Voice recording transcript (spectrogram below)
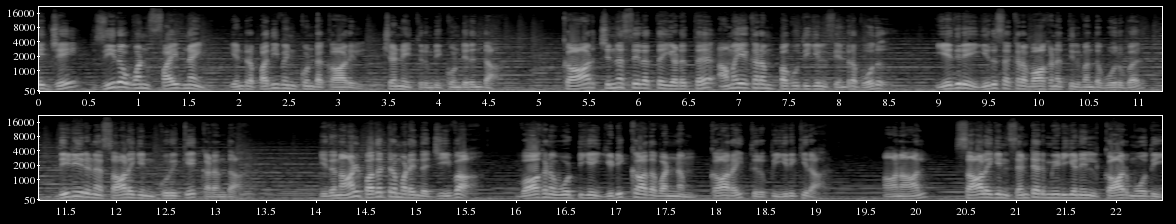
AJ zero one five nine என்ற பதிவெண் கொண்ட காரில் சென்னை திரும்பிக் கொண்டிருந்தார். கார் சின்னசேலத்தை அடுத்த அமயகரம் பகுதியில் சென்றபோது எதிரே இருசக்கர வாகனத்தில் வந்த ஒருவர் திடீரென சாலையின் குறுக்கே கடந்தார். இதனால் பதற்றமடைந்த ஜீவா வாகன ஓட்டியை இடிக்காத வண்ணம் காரை திருப்பியிருக்கிறார். ஆனால் சாலையின் சென்டர் மீடியனில் கார் மோதி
